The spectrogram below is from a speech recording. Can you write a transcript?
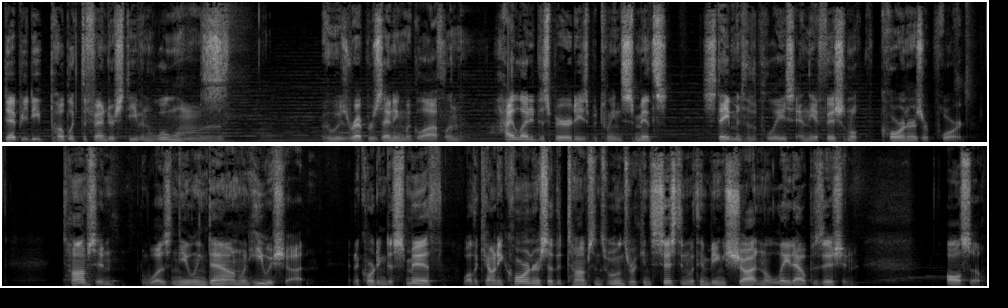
Deputy Public Defender Stephen Wilms, who was representing McLaughlin, highlighted disparities between Smith's statement to the police and the official coroner's report. Thompson was kneeling down when he was shot, and according to Smith, while the county coroner said that Thompson's wounds were consistent with him being shot in a laid out position. Also,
